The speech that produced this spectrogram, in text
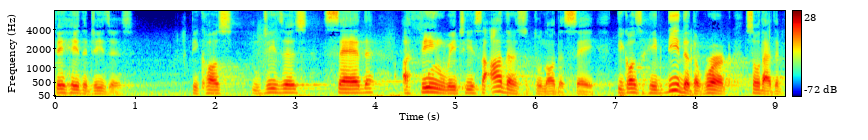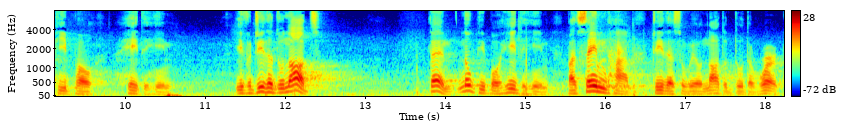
they hate Jesus? Because Jesus said a thing which is others do not say. Because he did the work so that the people hate him. If Jesus do not, then no people hate him. But same time, Jesus will not do the work.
